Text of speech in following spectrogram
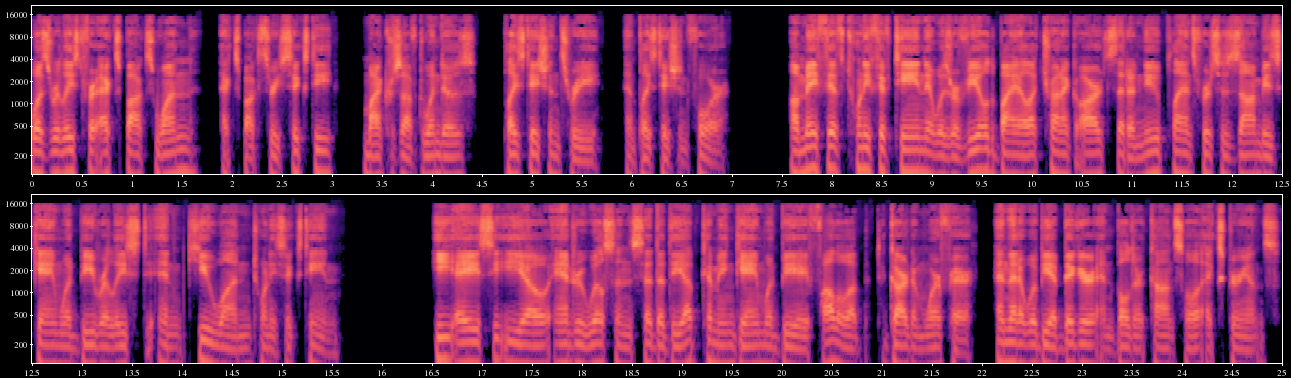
was released for Xbox One, Xbox 360, Microsoft Windows, PlayStation 3, and PlayStation 4. On May 5, 2015, it was revealed by Electronic Arts that a new Plants vs. Zombies game would be released in Q1 2016. EA CEO Andrew Wilson said that the upcoming game would be a follow up to Garden Warfare and that it would be a bigger and bolder console experience.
